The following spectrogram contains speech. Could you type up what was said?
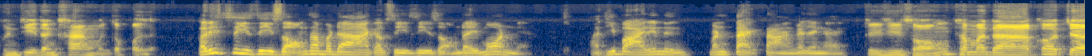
พื้นที่ด้านข้างมันก็เปิดตอนที่ 442 ธรรมดากับ 442 ไดมอนด์เนี่ย อธิบายนิดนึง มันแตกต่างกันยังไง 442 ธรรมดาก็จะ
